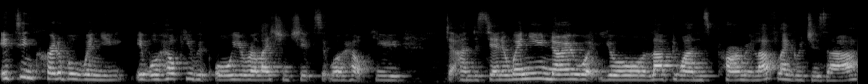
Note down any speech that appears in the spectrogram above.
it's incredible when you. It will help you with all your relationships. It will help you to understand. And when you know what your loved one's primary love languages are,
